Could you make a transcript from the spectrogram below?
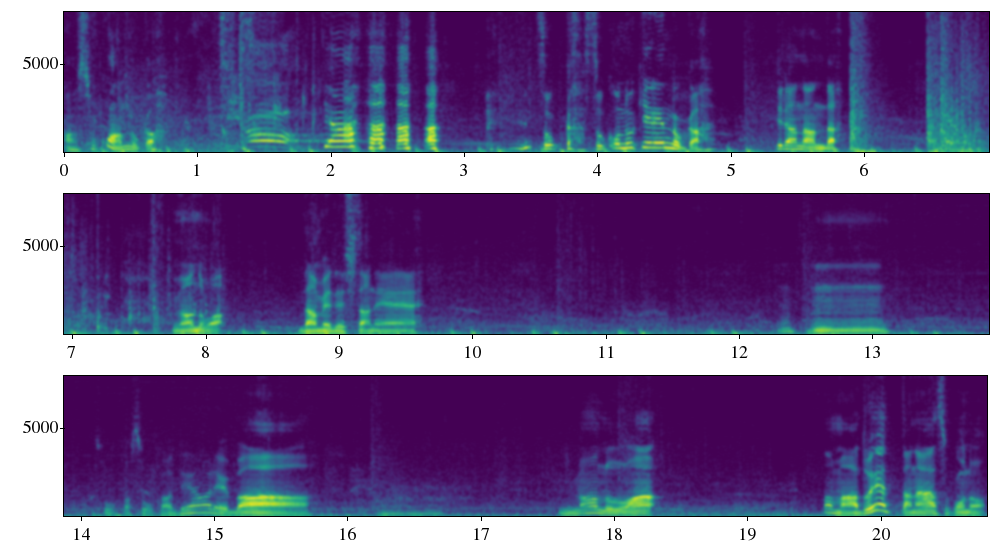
あそこあんのか。いやー。そっかそこ抜けれんのか。ピラなんだ。今のはダメでしたね。うんうん。そうかそうか。であれば今のはまあ窓やったなそこの。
